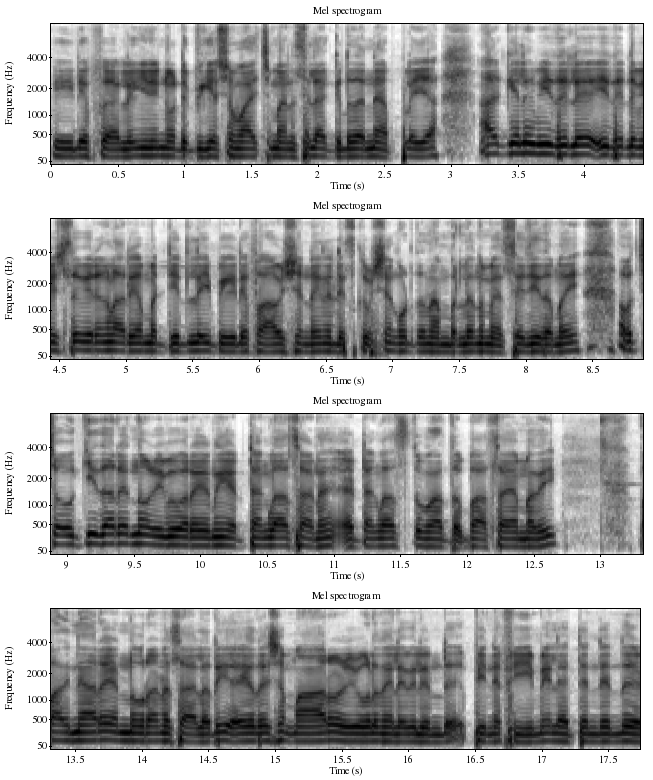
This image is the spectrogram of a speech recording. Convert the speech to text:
പി ഡി എഫ് അല്ലെങ്കിൽ ഈ നോട്ടിഫിക്കേഷൻ വായിച്ച് മനസ്സിലാക്കിയിട്ട് തന്നെ അപ്ലൈ ചെയ്യുക. ആർക്കെങ്കിലും ഇതിൽ ഇതിന്റെ വിശദവിവരങ്ങൾ അറിയാൻ പറ്റിയിട്ടുള്ള ഈ പി ഡി എഫ് ആവശ്യമുണ്ടെങ്കിൽ ഡിസ്ക്രിപ്ഷൻ കൊടുത്ത നമ്പറിൽ ഒന്ന് മെസ്സേജ് ചെയ്താൽ മതി. അപ്പോൾ ചോക്കിദാർ എന്ന ഒഴിവ് പറയുന്നത് എട്ടാം ക്ലാസ് ആണ്. എട്ടാം ക്ലാസ് മാത്രം പാസ്സായാൽ മതി. പതിനാറ് എണ്ണൂറാണ് സാലറി ഏകദേശം ആറ് ഒഴിവുകൾ നിലവിലുണ്ട്. പിന്നെ ഫീമെയിൽ അറ്റൻഡന്റ്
